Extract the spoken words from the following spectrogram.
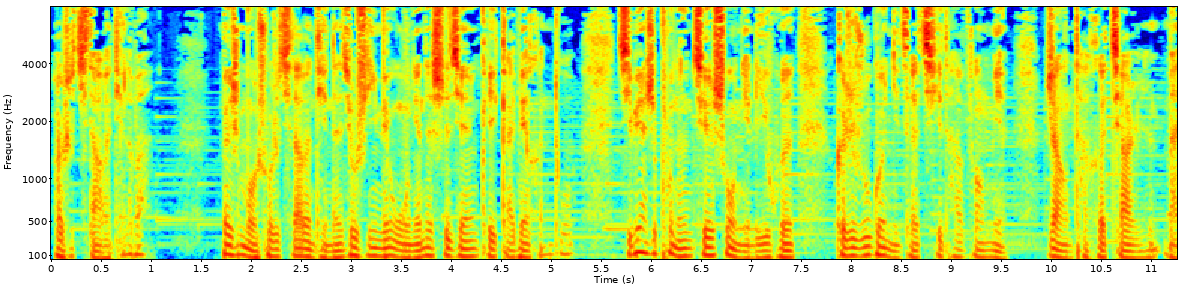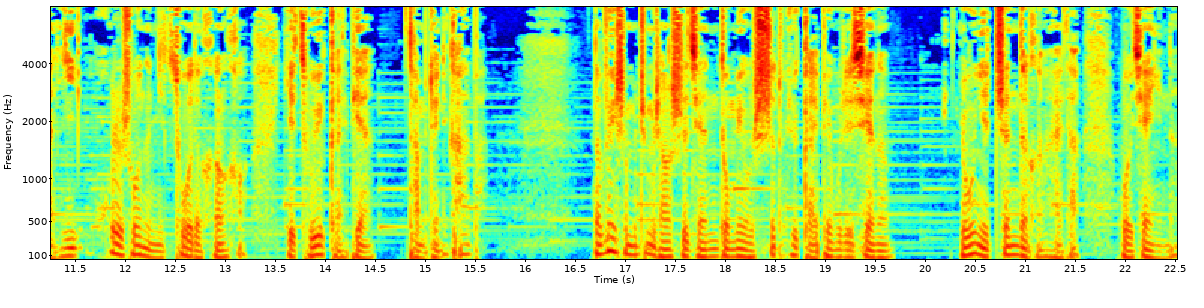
而是其他问题了吧？为什么我说是其他问题呢？就是因为五年的时间可以改变很多，即便是不能接受你离婚，可是如果你在其他方面让他和家人满意，或者说呢你做的很好，也足以改变他们对你看法。那为什么这么长时间都没有试图去改变过这些呢？如果你真的很爱他，我建议呢，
